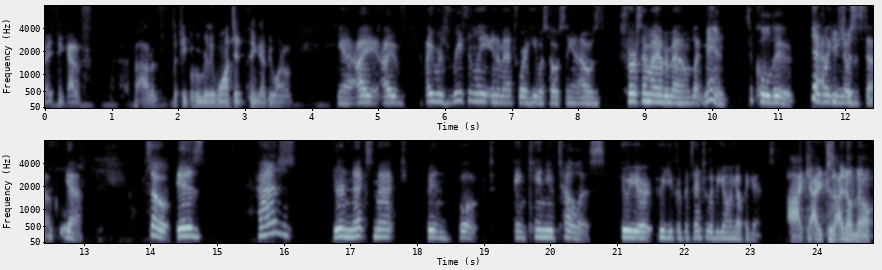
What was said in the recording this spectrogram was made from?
I think out of out of the people who really want it, I think that'd be one of them. Yeah, I I've I was recently in a match where he was hosting, and I was first time I ever met him. I was like, man, he's a cool dude. Yeah, Feels like he knows just his stuff. cool. Yeah. So is has your next match been booked, and can you tell us who you're who you could potentially be going up against? I can't because I, don't know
